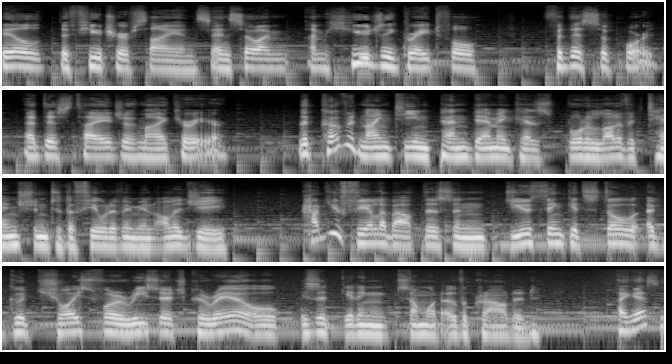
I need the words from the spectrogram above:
build the future of science. And so I'm I'm hugely grateful for this support at this stage of my career. The COVID 19 pandemic has brought a lot of attention to the field of immunology. How do you feel about this? And do you think it's still a good choice for a research career, or is it getting somewhat overcrowded? I guess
